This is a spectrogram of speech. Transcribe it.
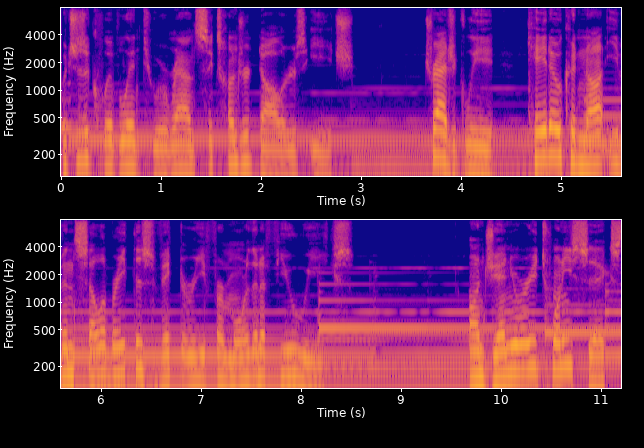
which is equivalent to around $600 each. Tragically, Kato could not even celebrate this victory for more than a few weeks. On January 26,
